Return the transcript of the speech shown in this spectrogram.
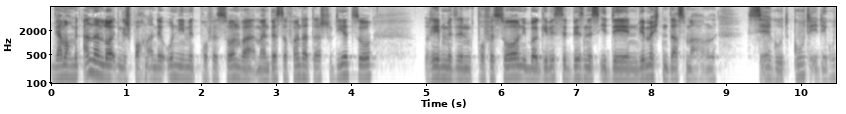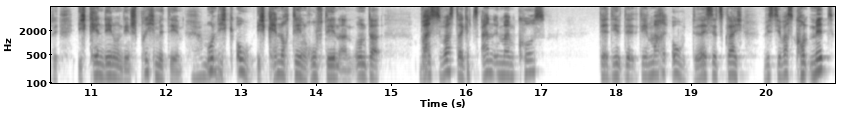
wir haben auch mit anderen Leuten gesprochen an der Uni, mit Professoren, weil mein bester Freund hat da studiert, so, reden mit den Professoren über gewisse Business-Ideen, wir möchten das machen. Sehr gut, gute Idee, gute. Ich kenne den und den, sprich mit dem. Ja, und ich, oh, ich kenne noch den, ruf den an. Und da, weißt du was, da gibt es einen in meinem Kurs, der, der, der, den mache ich, oh, der ist jetzt gleich, wisst ihr was, kommt mit,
